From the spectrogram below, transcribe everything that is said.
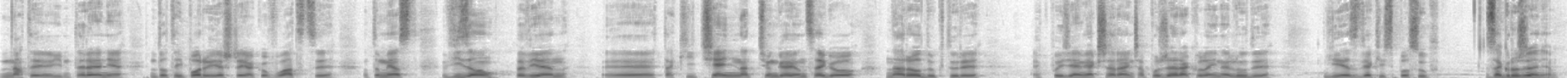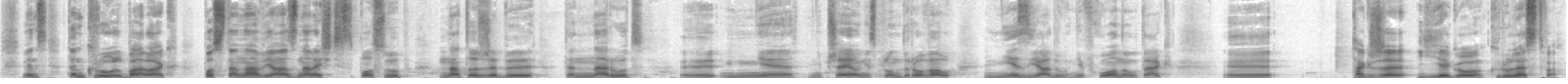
na tym terenie do tej pory jeszcze jako władcy, natomiast widzą pewien y, taki cień nadciągającego narodu, który, jak powiedziałem, jak szarańcza, pożera kolejne ludy i jest w jakiś sposób zagrożeniem. Więc ten król, Balak, postanawia znaleźć sposób na to, żeby ten naród y, nie, nie przejął, nie splądrował, nie zjadł, nie wchłonął, tak? Yy, także jego królestwa.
